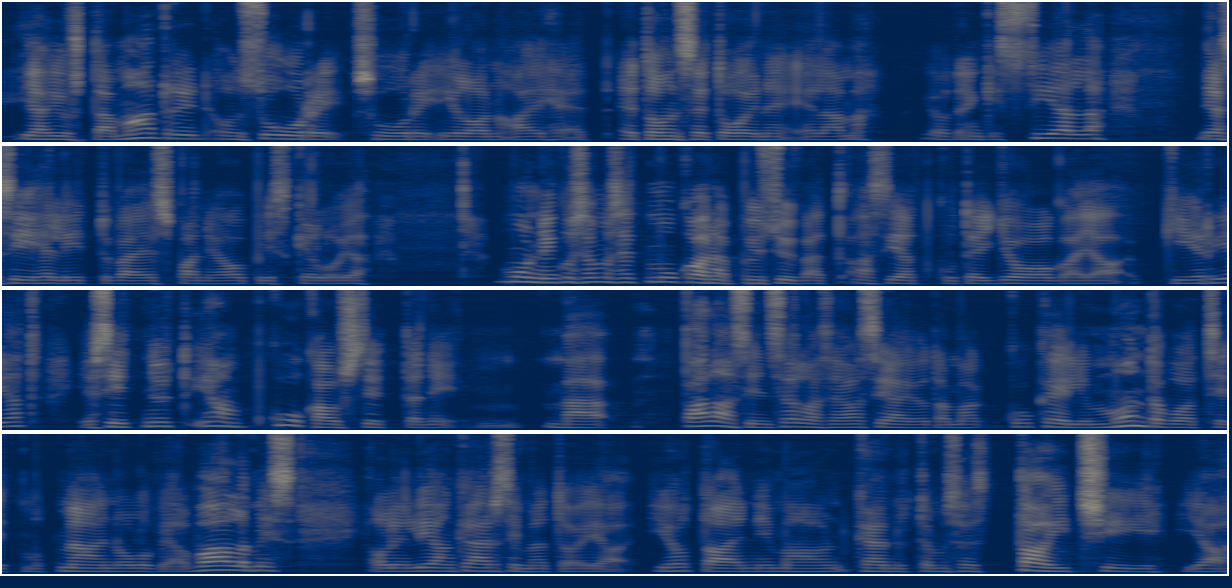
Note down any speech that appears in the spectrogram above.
ja just tämä Madrid on suuri, suuri ilon aihe, että, että on se toinen elämä jotenkin siellä ja siihen liittyvä Espanjan opiskelu ja – mun niin semmoiset mukana pysyvät asiat, kuten jooga ja kirjat. Ja sitten nyt ihan kuukausi sitten niin mä palasin sellaisen asian, jota mä kokeilin monta vuotta sitten, mutta mä en ollut vielä valmis. Ja olin liian kärsimätön ja jotain, niin mä oon käynyt tämmöisessä tai chi ja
